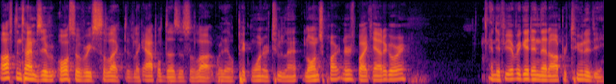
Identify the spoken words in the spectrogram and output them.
Oftentimes, they're also very selective, like Apple does this a lot, where they'll pick one or two launch partners by category. And if you ever get in that opportunity,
